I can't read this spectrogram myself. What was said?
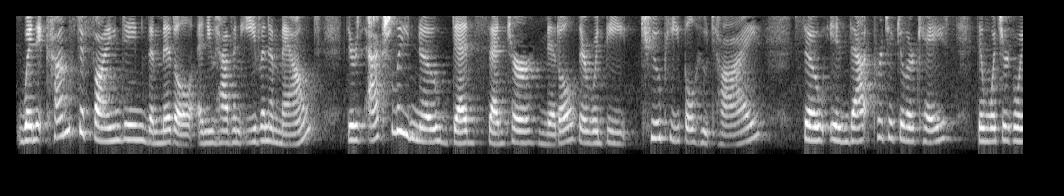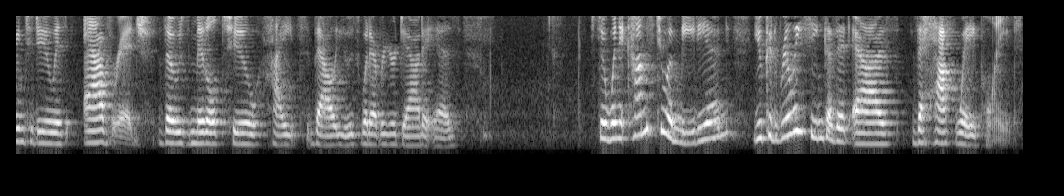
When it comes to finding the middle and you have an even amount, there's actually no dead center middle. There would be two people who tie. So, in that particular case, then what you're going to do is average those middle two heights values, whatever your data is. So, when it comes to a median, you could really think of it as the halfway point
